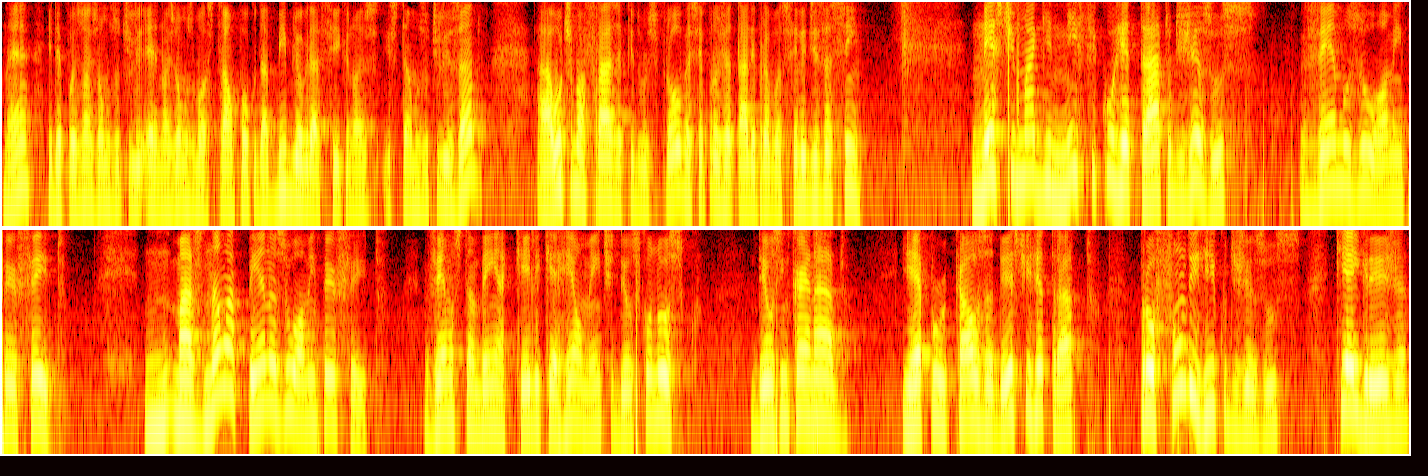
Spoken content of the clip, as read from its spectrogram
né? e depois nós vamos, eh, nós vamos mostrar um pouco da bibliografia que nós estamos utilizando. A última frase aqui do Sproul vai ser projetada para você. Ele diz assim: Neste magnífico retrato de Jesus, vemos o homem perfeito. Mas não apenas o homem perfeito. Vemos também aquele que é realmente Deus conosco, Deus encarnado. E é por causa deste retrato profundo e rico de Jesus que a igreja,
